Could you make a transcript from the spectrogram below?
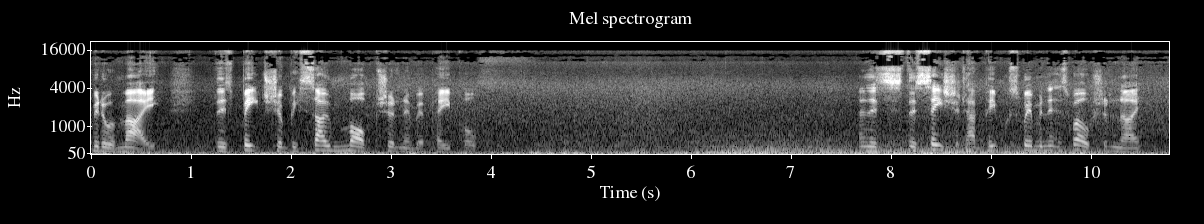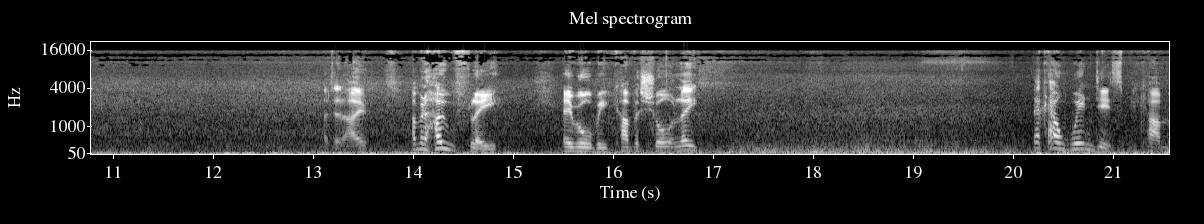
middle of May, this beach should be so mobbed, shouldn't it, with people? And this, the sea should have people swimming in it as well, shouldn't they? I don't know. I mean, hopefully it will be covered shortly. Look how windy it's become.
